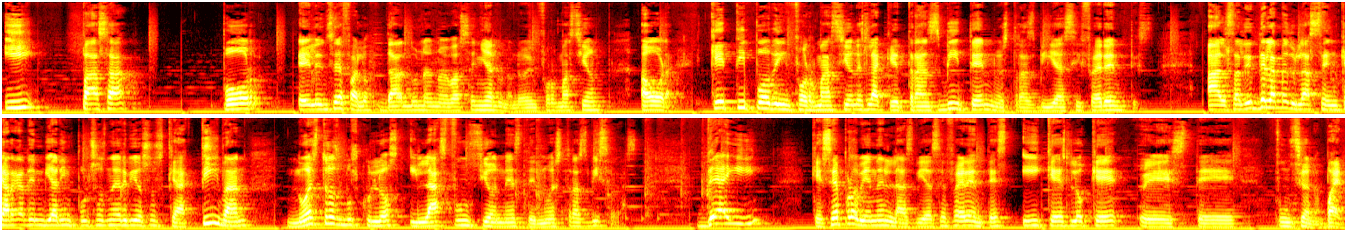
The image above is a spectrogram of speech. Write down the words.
y pasa por el encéfalo, dando una nueva señal, una nueva información. Ahora, ¿qué tipo de información es la que transmiten nuestras vías diferentes? Al salir de la médula se encarga de enviar impulsos nerviosos que activan nuestros músculos y las funciones de nuestras vísceras. De ahí que se provienen las vías eferentes y qué es lo que este, funciona. Bueno,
